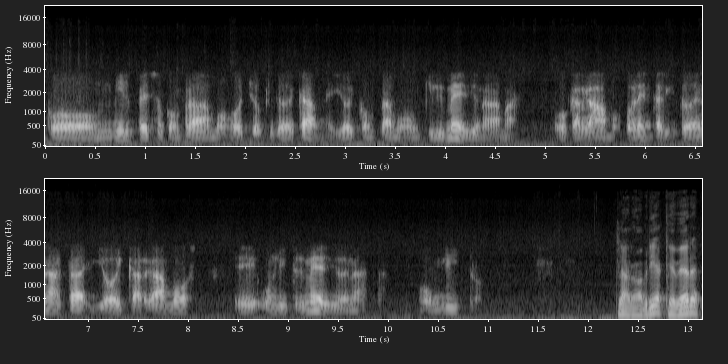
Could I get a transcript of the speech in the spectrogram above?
con mil pesos comprábamos 8 kilos de carne y hoy compramos un kilo y medio nada más o cargábamos 40 litros de nafta y hoy cargamos eh, un litro y medio de nafta o un litro. Claro, habría que ver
